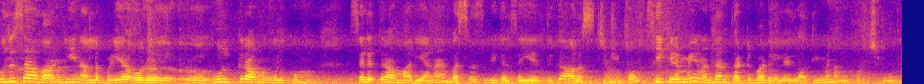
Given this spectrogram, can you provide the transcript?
புதுசாக வாங்கி நல்லபடியாக ஒரு உள்கிராமங்களுக்கும் செலுத்துகிற மாதிரியான பஸ் வசதிகள் செய்யறதுக்கு ஆலோசிச்சுட்ருக்கோம் சீக்கிரமே வந்து அந்த தட்டுப்பாடுகள் எல்லாத்தையுமே நாங்கள் குறைச்சிடுவோம்.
